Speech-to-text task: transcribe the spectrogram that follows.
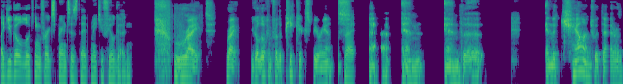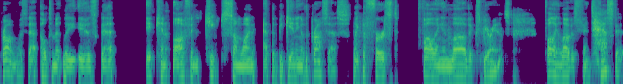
like you go looking for experiences that make you feel good. Right. Right. You go looking for the peak experience. Right. Uh, and and the and the challenge with that, or the problem with that, ultimately, is that it can often keep someone at the beginning of the process, like the first falling in love experience. Falling in love is fantastic.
